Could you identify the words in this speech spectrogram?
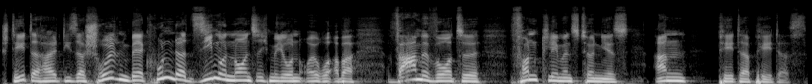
steht da halt dieser Schuldenberg 197 Millionen Euro, aber warme Worte von Clemens Tönnies an Peter Peters.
